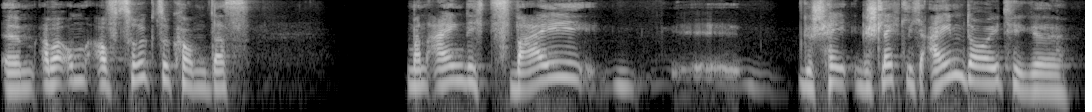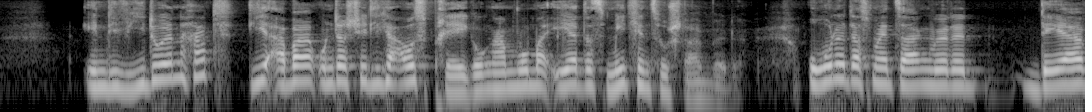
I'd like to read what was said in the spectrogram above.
Ähm, aber um auf zurückzukommen, dass man eigentlich zwei äh, geschlechtlich eindeutige Individuen hat, die aber unterschiedliche Ausprägungen haben, wo man eher das Mädchen zuschreiben würde. Ohne dass man jetzt sagen würde, der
